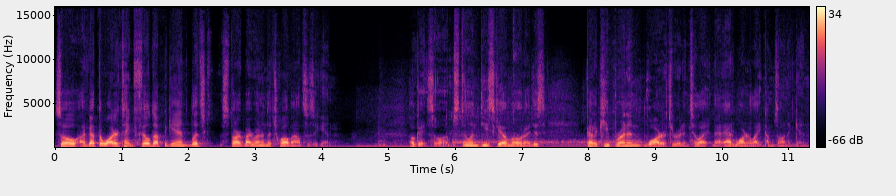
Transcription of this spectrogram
So I've got the water tank filled up again. Let's start by running the 12 ounces again. Okay, so I'm still in descale mode. I just got to keep running water through it until I, that add water light comes on again.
